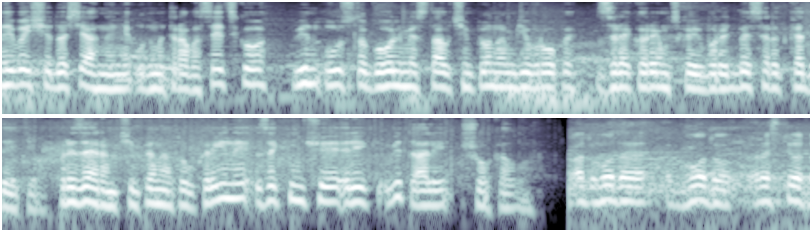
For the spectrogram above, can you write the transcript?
Найвищі досягнення у Дмитра Васецького він у Стокгольмі став чемпіоном Європи з греко-римської боротьби серед кадетів. Призером чемпіонату України закінчує рік Віталій Шоколов. От года к году растет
